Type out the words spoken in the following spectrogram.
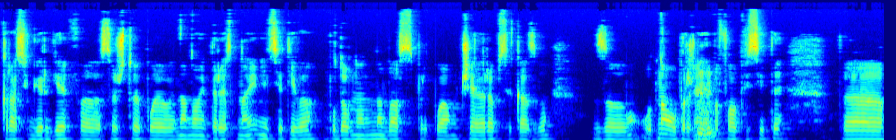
Краси Гергев също е поел една много интересна инициатива, подобно на вас, предполагам, че Ръб се казва, за отново упражнение mm-hmm. в офисите. Та,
